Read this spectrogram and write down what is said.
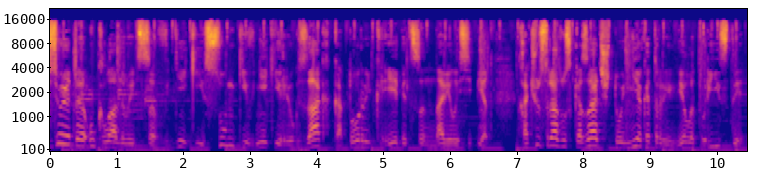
Все это укладывается в некие сумки, в некий рюкзак, который крепится на велосипед. Хочу сразу сказать, что некоторые велотуристы,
